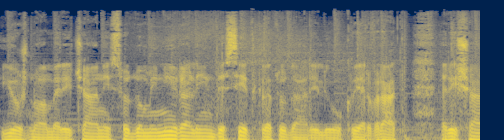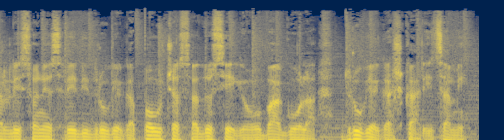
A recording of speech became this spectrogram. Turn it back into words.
Južnoameričani so dominirali in desetkrat udarili v okvir vrat. Richarlison je sredi drugega polčasa dosegel oba gola, drugega škaricami.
